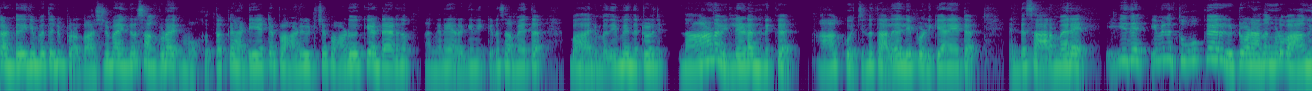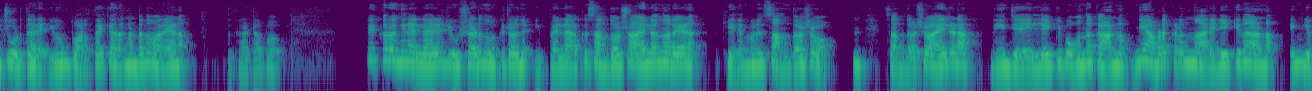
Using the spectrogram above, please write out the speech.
കണ്ടു കഴിഞ്ഞപ്പോഴത്തേനും പ്രകാശിന് ഭയങ്കര സങ്കടമായി. മുഖത്തൊക്കെ അടിയേറ്റ പാട് പിടിച്ച പാടുമൊക്കെ ഉണ്ടായിരുന്നു. അങ്ങനെ ഇറങ്ങി നിൽക്കുന്ന സമയത്ത് ഭാനുമതിയും എന്നിട്ട് പറഞ്ഞു നാണമില്ലേടാ നിനക്ക്? ആ കൊച്ചിന് തല തല്ലി പൊളിക്കാനായിട്ട്. എന്റെ സാറന്മാരെ ഇത് ഇവന് തൂക്കാറ് കിട്ടുവാണ്. അതങ്ങോട്ട് വാങ്ങിച്ചു കൊടുത്താരെ. ഇവൻ പുറത്തേക്ക് ഇറങ്ങണ്ടെന്ന് പറയണം. കേട്ടോ അപ്പം വിക്രം ഇങ്ങനെ എല്ലാവരും രൂക്ഷമായിട്ട് നോക്കിയിട്ട് പറഞ്ഞു ഇപ്പം എല്ലാവർക്കും സന്തോഷമായല്ലോ എന്ന് പറയണം. കിരൺ പറഞ്ഞു സന്തോഷമോ? സന്തോഷമായില്ലടാ. നീ ജയിലിലേക്ക് പോകുന്ന കാണണം. നീ അവിടെ കിടന്ന് നരകിക്കുന്ന കാണണം. എങ്കിൽ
